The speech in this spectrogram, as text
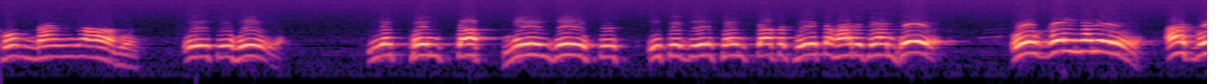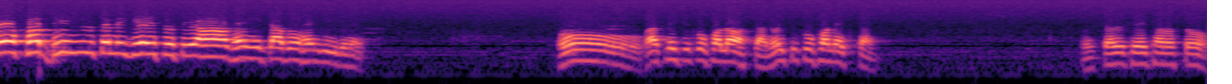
Hvor mange av oss er ikke her i et kjennskap med Jesus etter det kjennskapet Peter hadde til han der, og regner med at vår forbindelse med Jesus er avhengig av vår hengivenhet. Å, at vi ikke skulle forlate han og ikke skulle fornekte han. Nå skal du se hva det står.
